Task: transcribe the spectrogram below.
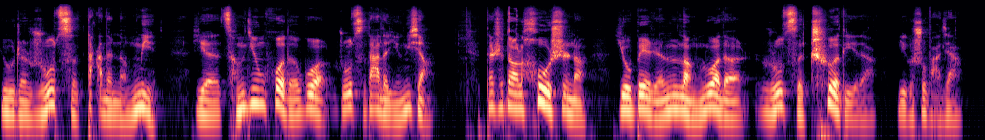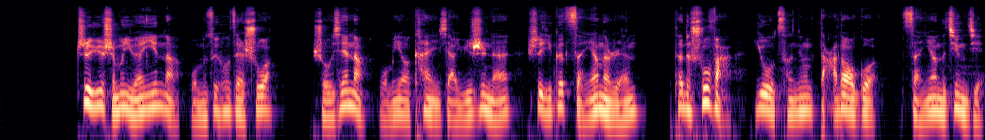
有着如此大的能力，也曾经获得过如此大的影响，但是到了后世呢，又被人冷落的如此彻底的一个书法家。至于什么原因呢？我们最后再说。首先呢，我们要看一下虞世南是一个怎样的人。他的书法又曾经达到过怎样的境界？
